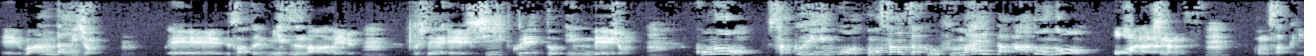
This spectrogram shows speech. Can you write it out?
えー、ワンダビジョン、うん。えー、で、その後にミズ・マーベル、うん。そして、えー、シークレット・インベーション。うん。この作品を、この3作を踏まえた後のお話なんです。うん。この作品。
